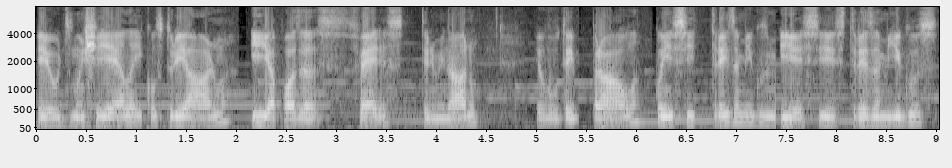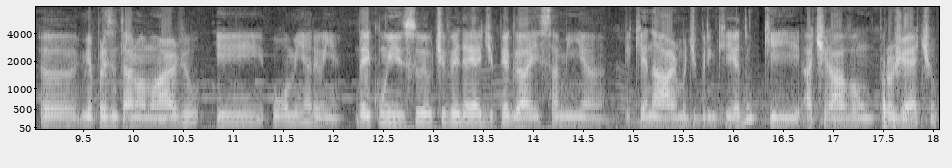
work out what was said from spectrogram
Eu desmanchei ela e construí a arma, e após as férias terminaram, eu voltei para aula, conheci três amigos e esses três amigos uh, me apresentaram a Marvel e o Homem-Aranha. Daí com isso eu tive a ideia de pegar essa minha pequena arma de brinquedo que atirava um projétil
